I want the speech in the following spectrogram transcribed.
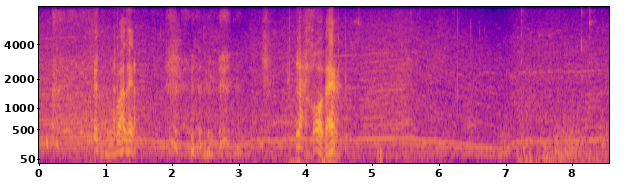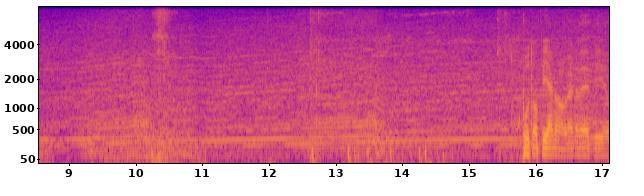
vale. Joder. Puto piano verde, tío.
